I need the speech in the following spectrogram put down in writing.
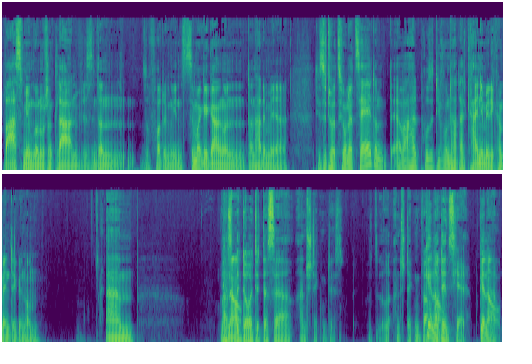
war es mir im Grunde schon klar. Und wir sind dann sofort irgendwie ins Zimmer gegangen und dann hat er mir die Situation erzählt und er war halt positiv und hat halt keine Medikamente genommen. Ähm, Was genau. bedeutet, dass er ansteckend ist? Ansteckend war, genau. potenziell. Genau.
